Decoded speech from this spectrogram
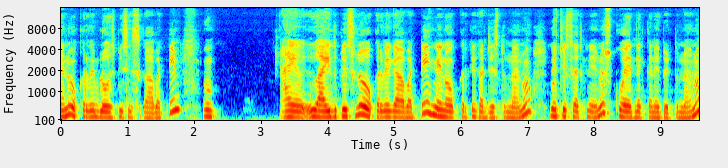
నేను ఒకరివే బ్లౌజ్ పీసెస్ కాబట్టి ఐదు పీసులు ఒకరివే కాబట్టి నేను ఒక్కరికే కట్ చేస్తున్నాను. ఇది వచ్చేసరికి నేను స్క్వేర్ నెక్ అనేది పెడుతున్నాను.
